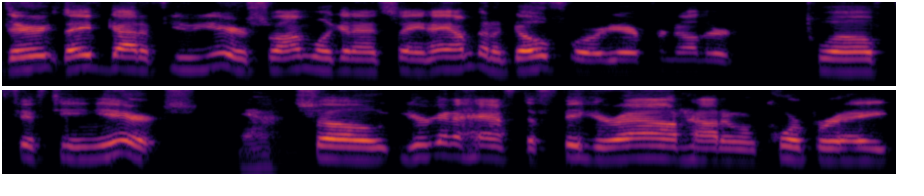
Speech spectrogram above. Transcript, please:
they're, they've got a few years. So I'm looking at saying, hey, I'm going to go for it here for another 12, 15 years. Yeah. So you're going to have to figure out how to incorporate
